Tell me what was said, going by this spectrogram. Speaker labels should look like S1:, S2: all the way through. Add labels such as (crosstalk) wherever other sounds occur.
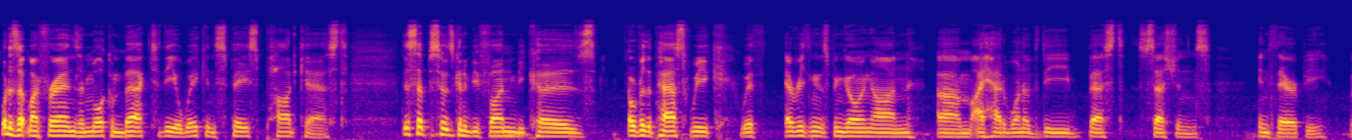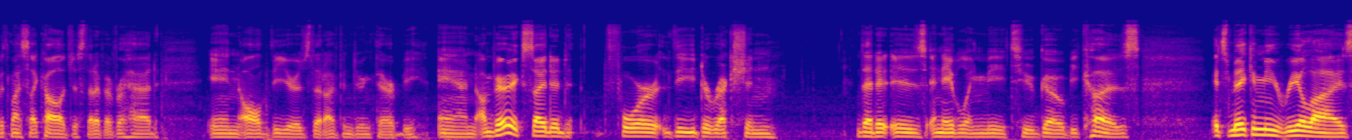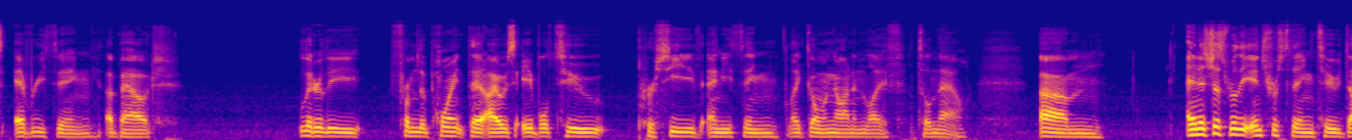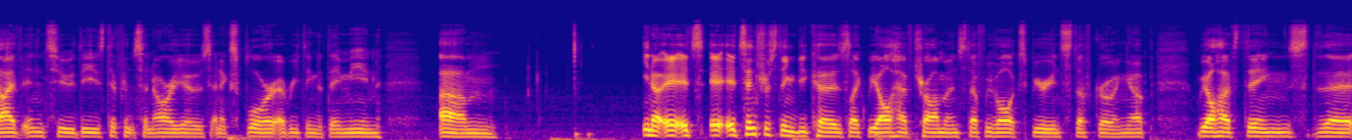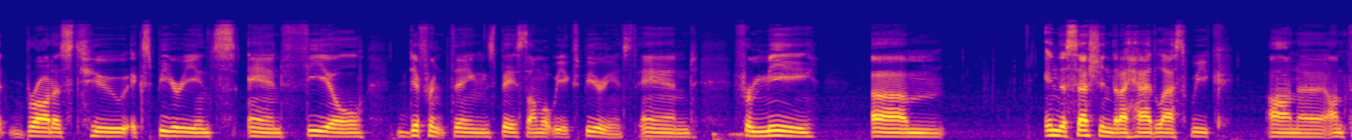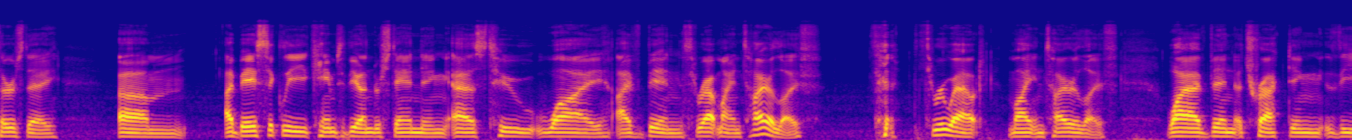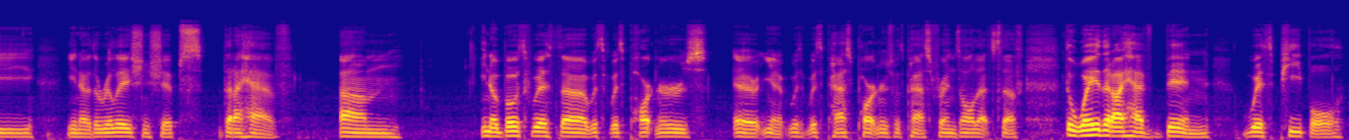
S1: What is up, my friends, and welcome back to the Awayken Space podcast. This episode is going to be fun because over the past week, with everything that's been going on, um, I had one of the best sessions in therapy with my psychologist that I've ever had in all of the years that I've been doing therapy. And I'm very excited for the direction that it is enabling me to go because it's making me realize everything about literally from the point that I was able to perceive anything like going on in life till now. Um, and it's just really interesting to dive into these different scenarios and explore everything that they mean. Um, you know, it, it's it, it's interesting because like we all have trauma and stuff. We've all experienced stuff growing up. We all have things that brought us to experience and feel different things based on what we experienced. And for me, um, in the session that I had last week on uh, on Thursday, um, I basically came to the understanding as to why I've been throughout my entire life, (laughs) throughout my entire life, why I've been attracting the you know the relationships that I have. Um, you know, both with uh, with with partners, uh, you know, with with past partners, with past friends, all that stuff. The way that I have been with people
